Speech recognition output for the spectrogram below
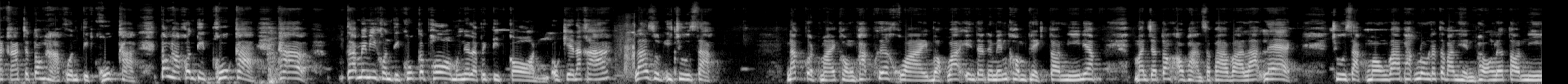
นะคะ จะต้องหาคนติดคุกค่ะ ต้องหาคนติดคุกค่ะ ถ้าถ้าไม่มีคนติดคุกก็พ่อมึงนี่แหละไปติดก่อนโอเคนะคะ ล่าสุดอีชูศักดิ์ นักกฎหมายของพรรคเพื่อควายบอกว่า Entertainment Complex ตอนนี้เนี่ยมันจะต้องเอาผ่านสภาวาระแรก ชูศักดิ์มองว่าพรรคร่วมรัฐบาลเห็นพ้องแล้วตอนนี้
